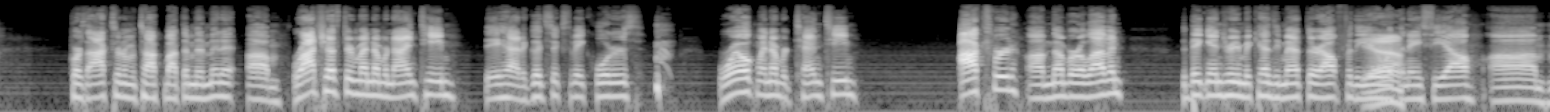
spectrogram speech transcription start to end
of course, Oxford. I'm gonna talk about them in a minute. Um, Rochester, my number nine team. They had a good six to eight quarters. Royal Oak, my number ten team. Oxford, um, number eleven. The big injury, Mackenzie Menther out for the year with an ACL. Um,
